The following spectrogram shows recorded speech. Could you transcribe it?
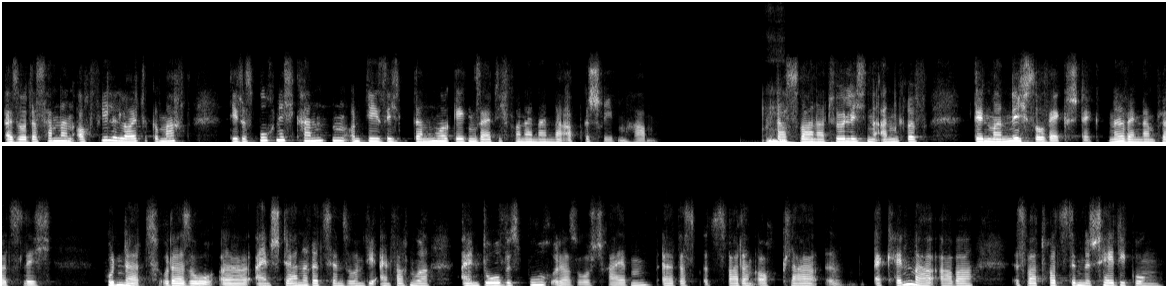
Also das haben dann auch viele Leute gemacht, die das Buch nicht kannten und die sich dann nur gegenseitig voneinander abgeschrieben haben. Mhm. Das war natürlich ein Angriff, den man nicht so wegsteckt, ne? wenn dann plötzlich 100 oder so äh, Ein-Sterne-Rezensionen, die einfach nur ein doofes Buch oder so schreiben. Äh, das, das war dann auch klar äh, erkennbar, aber es war trotzdem eine Schädigung.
